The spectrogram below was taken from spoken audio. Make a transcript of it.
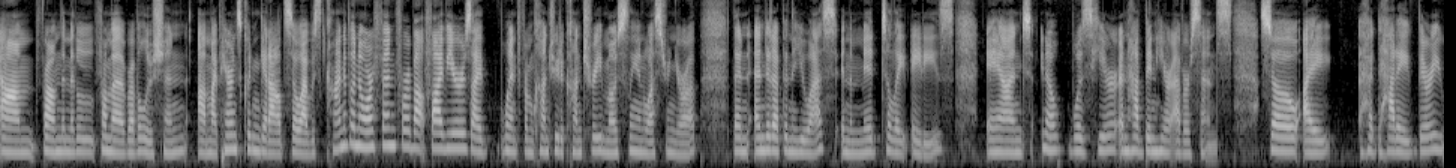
um, from the middle from a revolution. Uh, my parents couldn't get out, so I was kind of an orphan for about five years. I went from country to country, mostly in Western Europe, then ended up in the U.S. in the mid to late '80s, and you know was here and have been here ever since. So I had had a very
